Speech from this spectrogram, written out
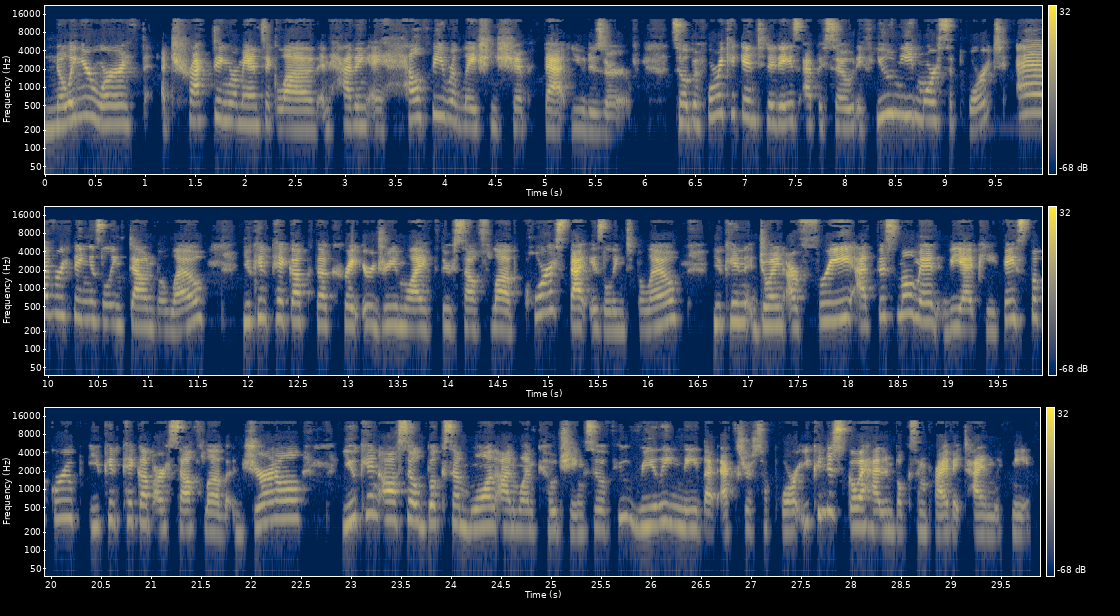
knowing your worth, attracting romantic love, and having a healthy relationship that you deserve. So, before we kick into today's episode, if you need more support, everything is linked down below. You can pick up the Create Your Dream Life Through Self Love course that is linked below. You can join our free, at this moment, VIP Facebook group. You can pick up our self love journal you can also book some one on one coaching. So if you really need that extra support, you can just go ahead and book some private time with me.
